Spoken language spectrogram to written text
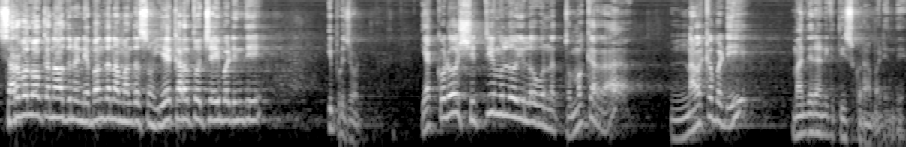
సర్వలోకనాథుని నిబంధన మందసం ఏ కర్రతో చేయబడింది? ఇప్పుడు చూడండి ఎక్కడో శిత్యములోయలో ఉన్న తుమ్మకర్ర నరకబడి మందిరానికి తీసుకురాబడింది.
